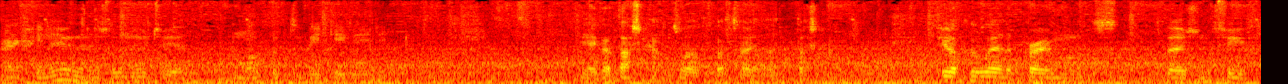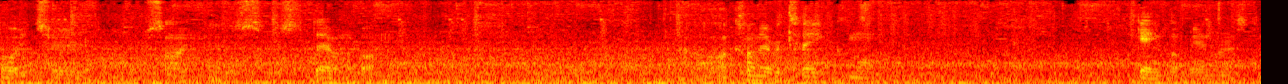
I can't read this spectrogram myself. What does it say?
And if you're new, then it's all new to you. And welcome to BDD. Yeah, I got dash dashcam as well, I forgot to tell you that. Dashcam. If you look at where the Pro Mods version 242 sign is, it's there on the bottom. I can't ever take, come on. Game's not being nice to.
